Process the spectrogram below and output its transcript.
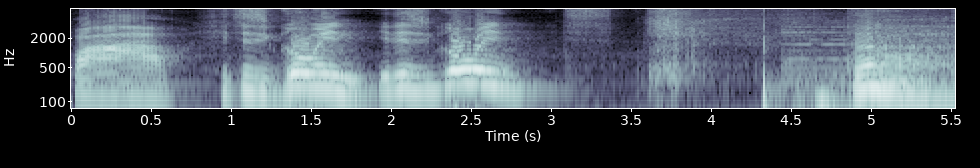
Wow, it is going. It is going. It's... Ah.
